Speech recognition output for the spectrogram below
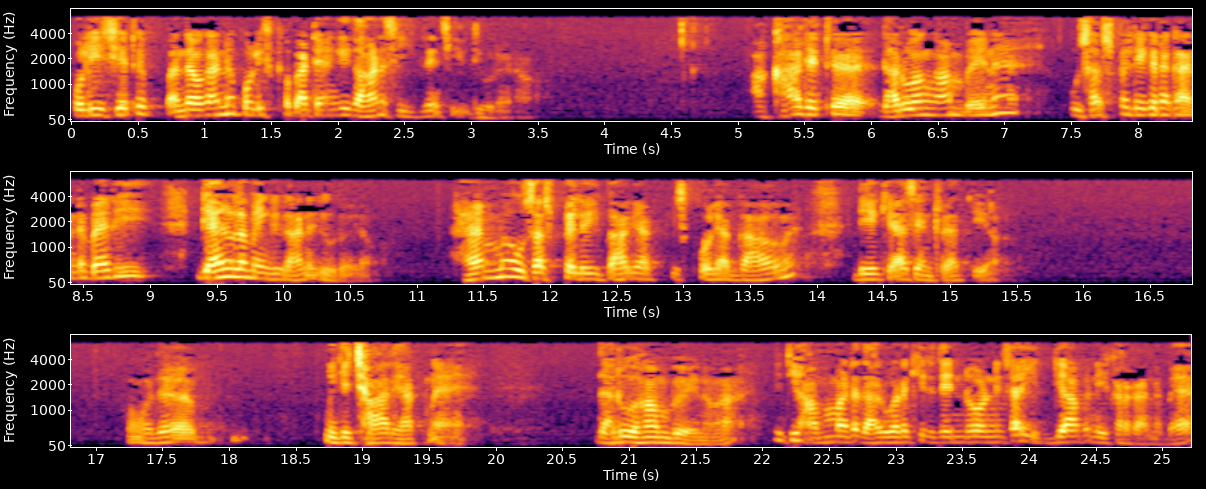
පොලිසියට බඳව ගන්න පොලිස් කබටයන්ගේ ගහන ශීඝ්‍රයෙන් දිනු වෙනවා. අකාඩේට දරුවන් හම්බ වෙන උසස් පෙළ ඉගෙන ගන්න බැරි ගෑනු ළමයින්ගේ ගන්න දිනු වෙනවා. හැම උසස් පෙළ විභාගයක් ඉස්කෝලයක් ගාවම ඩේ කෙයාර් සෙන්ටර් එකක් තියෙනවා. මොකද මේකේ චාරයක් නැහැ. දරුවෝ හම්බ වෙනවා. ඉතින් අම්මට දරුවට කිරි දෙන්න ඕන නිසා විද්‍යාපනය කරගන්න බෑ.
